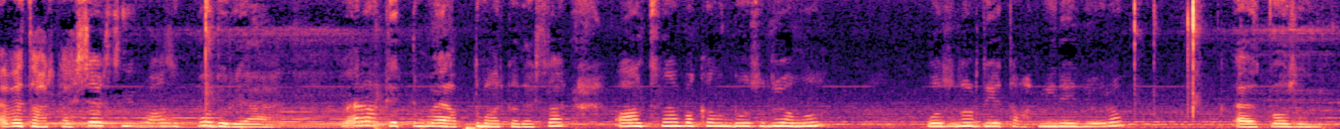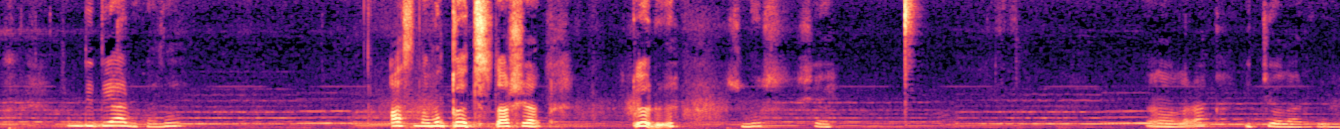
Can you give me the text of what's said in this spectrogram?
Evet arkadaşlar sihirbazlık budur ya. Merak ettim ve yaptım arkadaşlar. Altına bakalım bozuluyor mu? Bozulur diye tahmin ediyorum. Evet bozuldu. Şimdi diğer bir konu. Aslında mıknatıslar şu an görüyorsunuz şey. Ne olarak itiyorlar beni.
